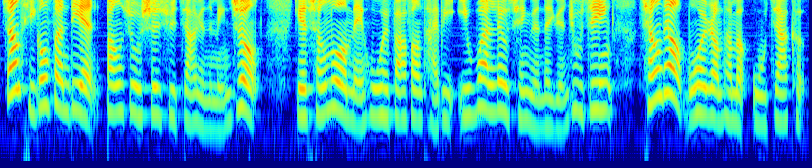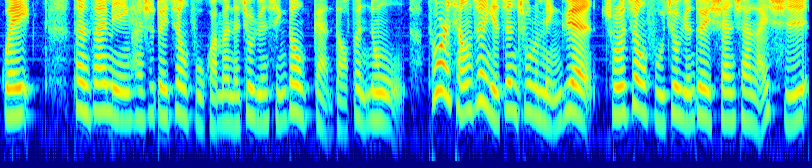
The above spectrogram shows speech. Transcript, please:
将提供饭店帮助失去家园的民众，也承诺每户会发放台币一万六千元的援助金，强调不会让他们无家可归。但灾民还是对政府缓慢的救援行动感到愤怒。土耳强震也震出了民怨，除了政府救援队姗姗来迟，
